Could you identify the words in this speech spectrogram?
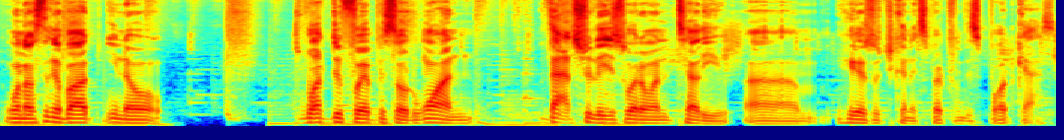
when I was thinking about, you know, what do for episode one, that's really just what I want to tell you. Um, here's what you can expect from this podcast.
